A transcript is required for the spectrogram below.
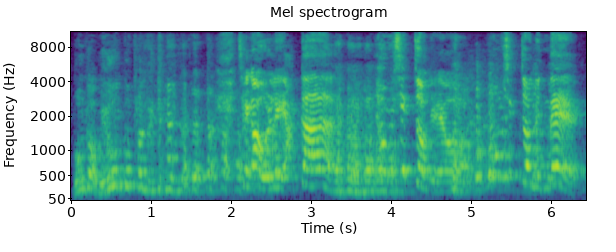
뭔가 외운 듯한 느낌인데. 제가 원래 약간 형식적이에요. 형식적인데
